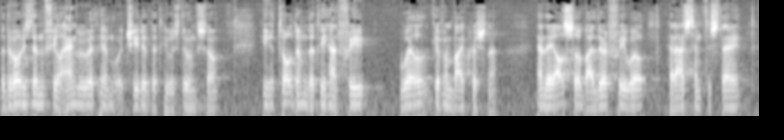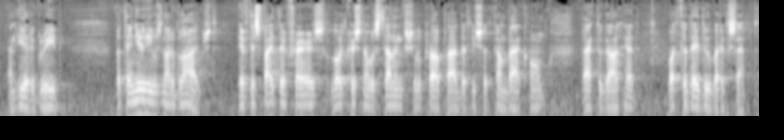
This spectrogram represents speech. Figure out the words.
The devotees didn't feel angry with him or cheated that he was doing so. He had told them that he had free will given by Krishna, and they also, by their free will, had asked him to stay, and he had agreed. But they knew he was not obliged. If, despite their prayers, Lord Krishna was telling Srila Prabhupada that he should come back home, back to Godhead, what could they do but accept?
